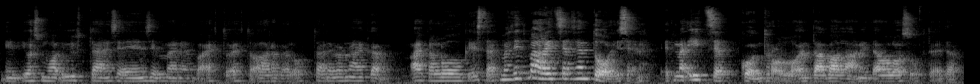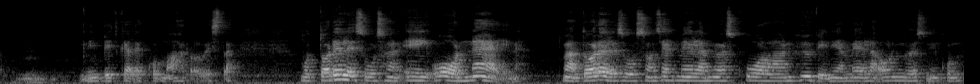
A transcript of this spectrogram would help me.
niin jos mua yhtään se ensimmäinen vaihtoehto arveluttaa, niin on aika, aika loogista, että mä sitten valitsen sen toisen. Että mä itse kontrolloin tavallaan niitä olosuhteita mm, niin pitkälle kuin mahdollista. Mutta todellisuushan ei ole näin. Vaan todellisuus on se, että meillä myös kuollaan hyvin ja meillä on myös niin kuin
